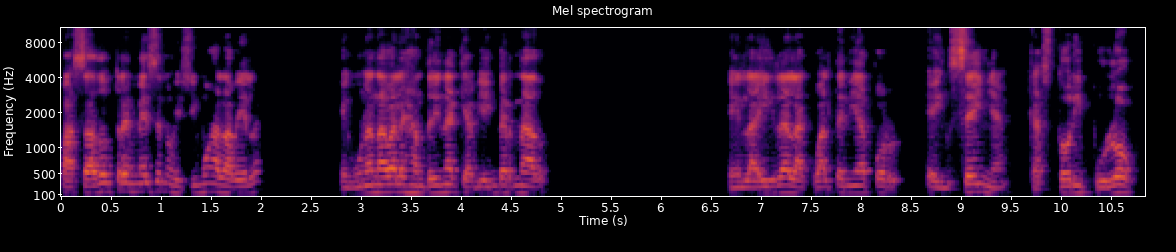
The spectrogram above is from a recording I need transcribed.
pasados tres meses nos hicimos a la vela en una nave alejandrina que había invernado en la isla, la cual tenía por enseña Castor y Puló.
